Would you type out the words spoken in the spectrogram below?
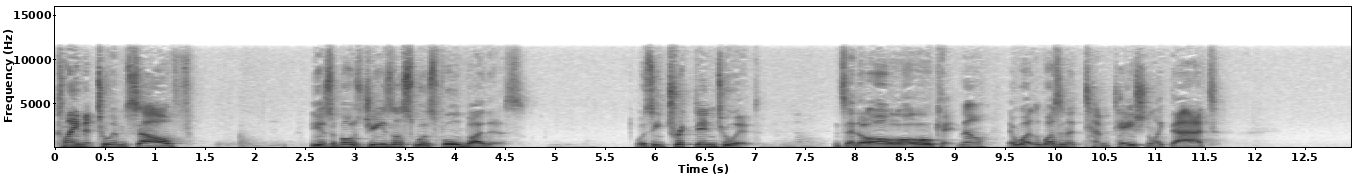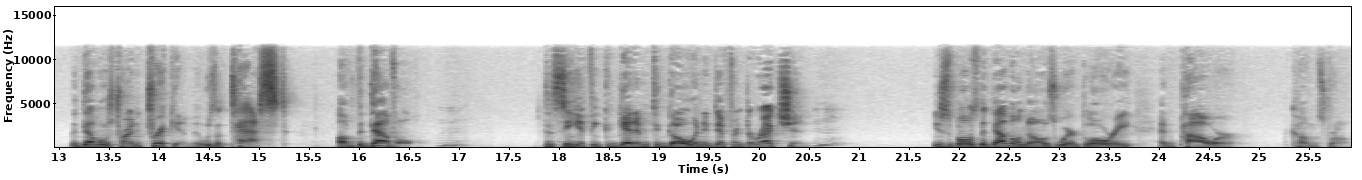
claim it to himself do you suppose Jesus was fooled by this was he tricked into it no. and said oh, oh okay no there wasn't a temptation like that the devil was trying to trick him it was a test of the devil mm -hmm. to see if he could get him to go in a different direction mm -hmm. you suppose the devil knows where glory and power comes from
